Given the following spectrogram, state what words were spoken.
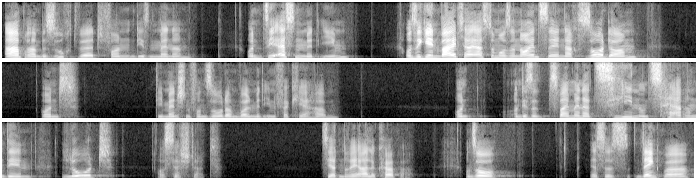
Abraham besucht wird von diesen Männern und sie essen mit ihm und sie gehen weiter, 1. Mose 19, nach Sodom und die Menschen von Sodom wollen mit ihnen Verkehr haben. Und, und diese zwei Männer ziehen und zerren den Lot aus der Stadt. Sie hatten reale Körper. Und so ist es denkbar,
